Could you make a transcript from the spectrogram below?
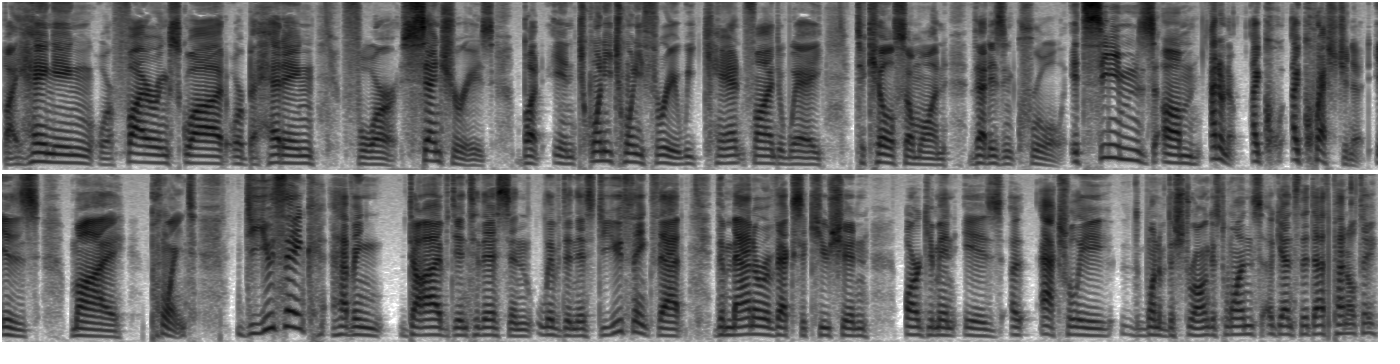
by hanging or firing squad or beheading for centuries, but in 2023 we can't find a way to kill someone that isn't cruel? It seems, um, I don't know, I, I question it, is my point. Do you think, having dived into this and lived in this, do you think that the manner of execution argument is uh, actually one of the strongest ones against the death penalty?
